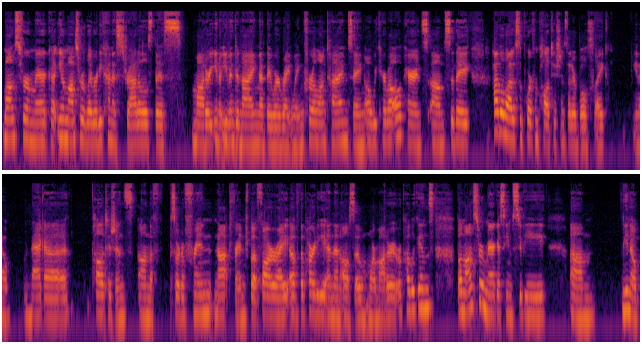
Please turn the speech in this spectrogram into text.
Moms for America, you know, Moms for Liberty kind of straddles this moderate, you know, even denying that they were right wing for a long time, saying, oh, we care about all parents. Um, so they have a lot of support from politicians that are both like, you know, MAGA politicians on the sort of fringe, not fringe, but far right of the party, and then also more moderate Republicans. But Moms for America seems to be, um, you know,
